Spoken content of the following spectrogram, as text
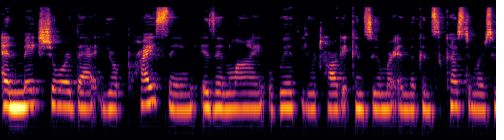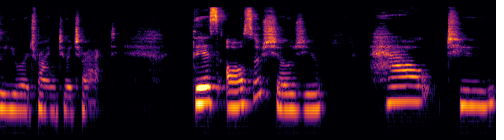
and make sure that your pricing is in line with your target consumer and the customers who you are trying to attract. This also shows you how to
